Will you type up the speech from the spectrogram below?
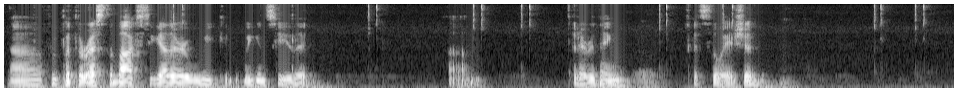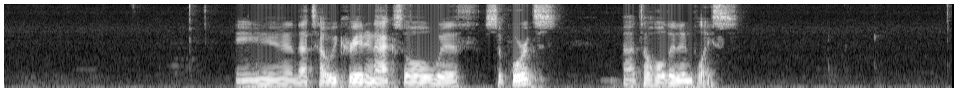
Uh, if we put the rest of the box together, we can, we can see that, um, that everything fits the way it should. And that's how we create an axle with supports uh, to hold it in place.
